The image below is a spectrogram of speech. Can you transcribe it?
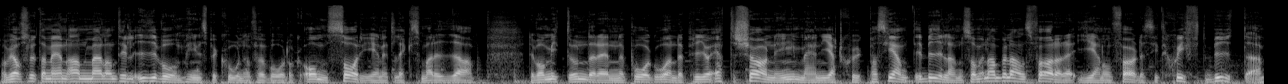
Och vi avslutar med en anmälan till IVO, Inspektionen för vård och omsorg enligt lex Maria. Det var mitt under en pågående prio 1-körning med en hjärtsjuk patient i bilen som en ambulansförare genomförde sitt skiftbyte.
